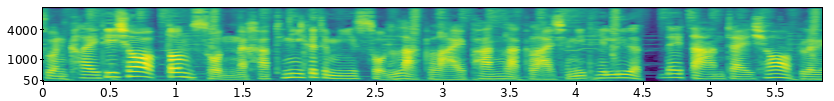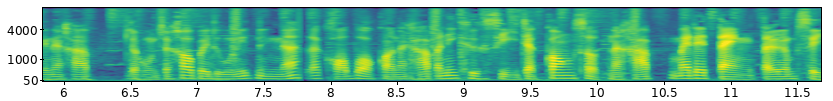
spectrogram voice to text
ส่วนใครที่ชอบต้นสนนะครับ ที่นี่ก็จะมีสนหลากหลายพันธุ์หลากหลายชนิดให้เลือกได้ตามใจชอบเลยนะครับ เดี๋ยวผมจะเข้าไปดูนิดนึงนะ และขอบอกก่อนนะครับ อันนี้คือสีจากกล้องสดนะครับ ไม่ได้แต่งเติมสี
